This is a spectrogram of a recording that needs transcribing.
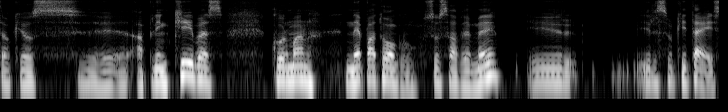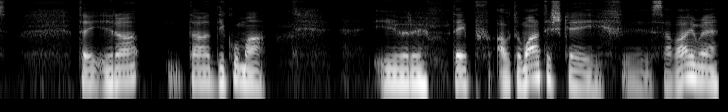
tokios aplinkybės, kur man nepatogu su savimi ir, ir su kitais. Tai yra ta dykuma ir taip automatiškai e, savaime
